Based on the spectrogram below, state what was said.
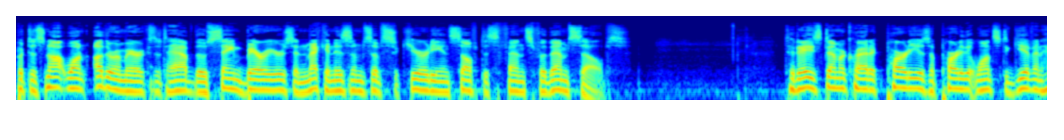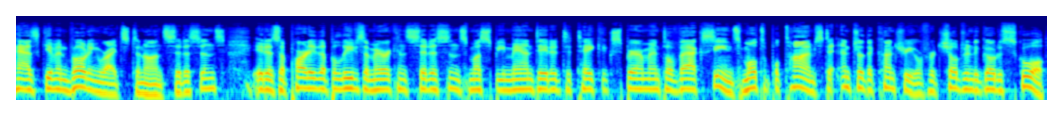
but does not want other Americans to have those same barriers and mechanisms of security and self defense for themselves. Today's Democratic Party is a party that wants to give and has given voting rights to non citizens. It is a party that believes American citizens must be mandated to take experimental vaccines multiple times to enter the country or for children to go to school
